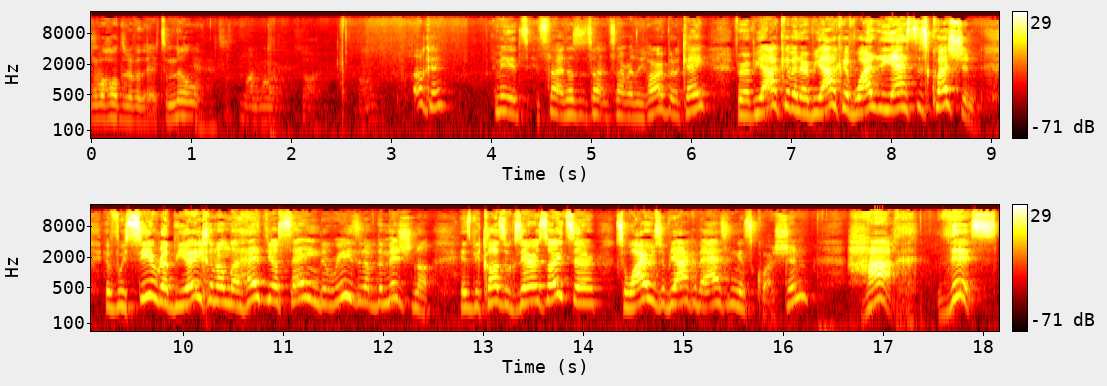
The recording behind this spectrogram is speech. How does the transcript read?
We'll hold it over there. It's a mill. One more. Okay. I mean, it's, it's, not, it's, not, it's not really hard, but okay. For Rabbi Yaakov and Rabbi Yaakov, why did he ask this question? If we see Rabbi Lahedya saying the reason of the Mishnah is because of Xeris Oitzer, so why was Rabbi Yaakov asking this question? Hach, this,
